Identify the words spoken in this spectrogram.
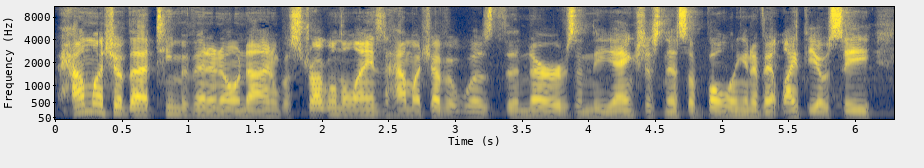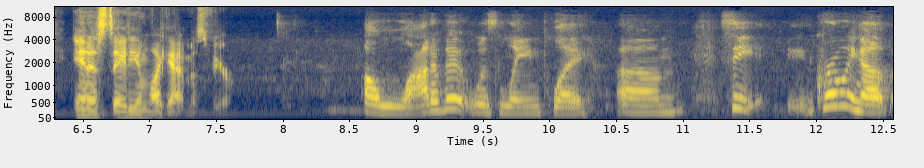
how much of that team event in 09 was struggling the lanes, and how much of it was the nerves and the anxiousness of bowling an event like the OC in a stadium like atmosphere? a lot of it was lane play. Um, see, growing up,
